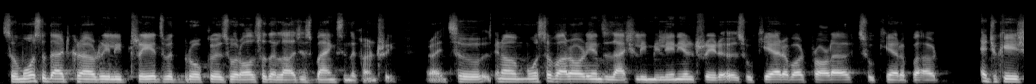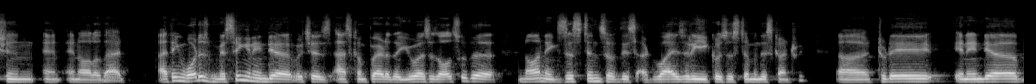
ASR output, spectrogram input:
So most of that crowd really trades with brokers who are also the largest banks in the country, right? So, you know, most of our audience is actually millennial traders who care about products, who care about education and, and all of that. I think what is missing in India, which is as compared to the US, is also the non existence of this advisory ecosystem in this country. Uh, today in India,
